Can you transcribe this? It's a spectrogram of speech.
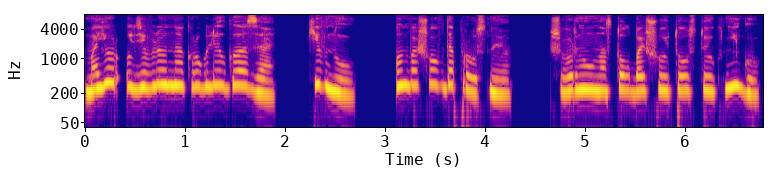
Майор удивленно округлил глаза, кивнул. Он вошел в допросную, швырнул на стол большую толстую книгу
